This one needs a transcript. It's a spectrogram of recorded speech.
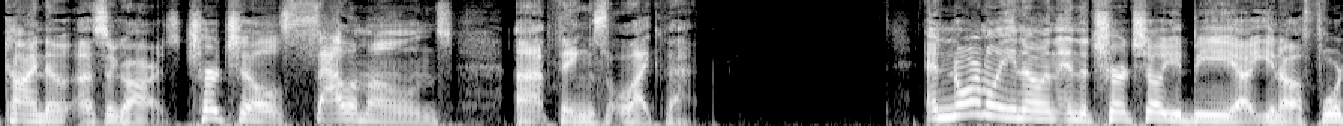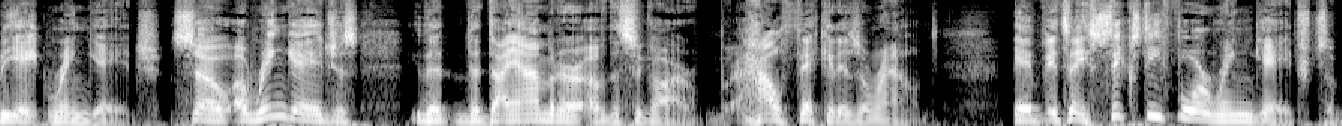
kind of uh, cigars. Churchill, Salomones, uh, things like that. And normally, you know, in, in the Churchill, you'd be, uh, you know, a 48 ring gauge. So a ring gauge is the, the diameter of the cigar, how thick it is around. If it's a 64 ring gauge, it's a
